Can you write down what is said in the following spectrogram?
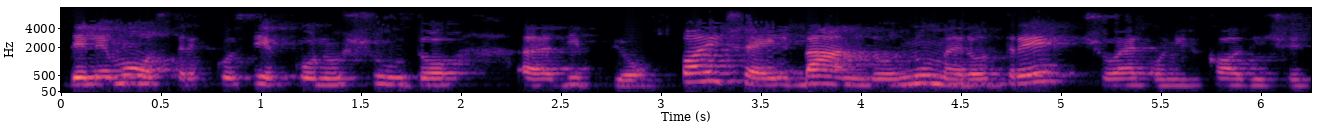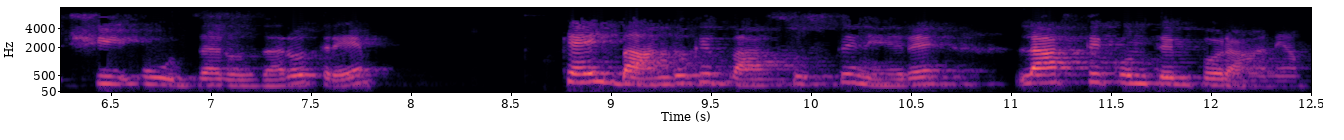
delle mostre, così è conosciuto eh, di più. Poi c'è il bando numero 3, cioè con il codice CU003, che è il bando che va a sostenere l'arte contemporanea.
